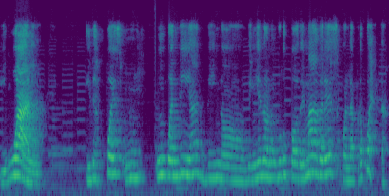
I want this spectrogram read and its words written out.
igual. Y después un un buen día vino, vinieron un grupo de madres con la propuesta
